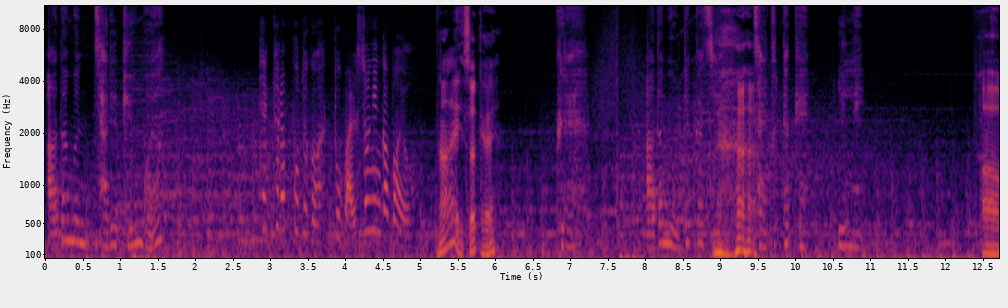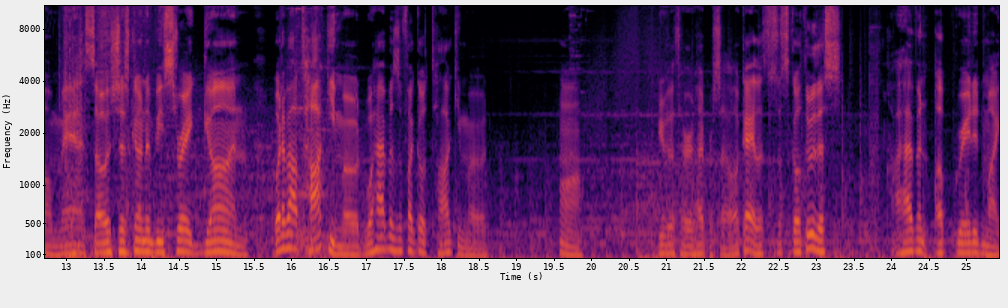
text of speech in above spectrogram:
아담은 자리를 비운 거야? 테트라포드가 또 말썽인가 봐요. Nice, okay. 그래, 아담이 올 때까지 잘 부탁해, 릴리. Oh man, so it's just gonna be straight gun. What about Tachy mode? What happens if I go Tachy mode? Hmm. Give the third hypercell. Okay, let's let's go through this. I haven't upgraded my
